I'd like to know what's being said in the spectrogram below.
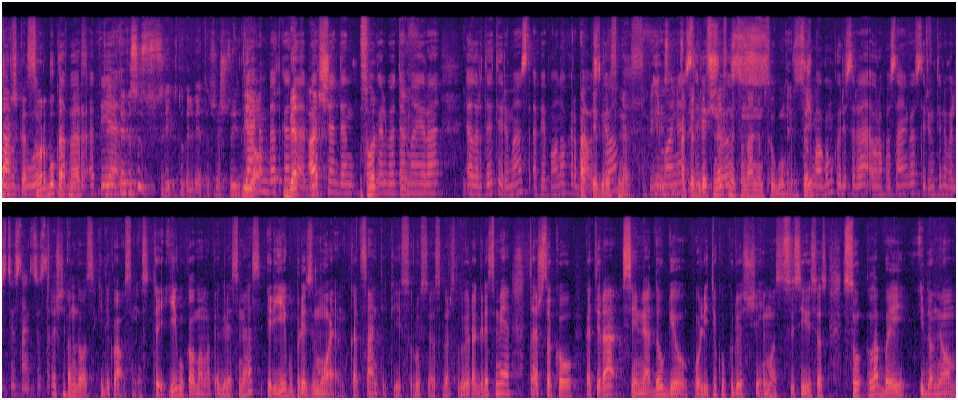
taškas, svarbu, kad mes... apie... Tai apie visus reiktų kalbėti. Aš, aš turiu... Galim bet kada, bet bet, bet aš šiandien pokalbio tema yra LRT tyrimas apie pono Apie Karbauskio grėsmės. įmonės Apie grėsmės nacionaliniam saugumui. Su Taip, žmogum, kuris yra ES ir Junktinių valstybių sankcijų aš sąraše. bandau atsakyti klausimus. Tai jeigu kalbam apie grėsmės ir jeigu prezumuojam, kad santykiai su Rusijos verslu yra grėsmė, tai aš sakau, kad yra Seime daugiau politikų, kurios šeimos susijusios su labai įdomiom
